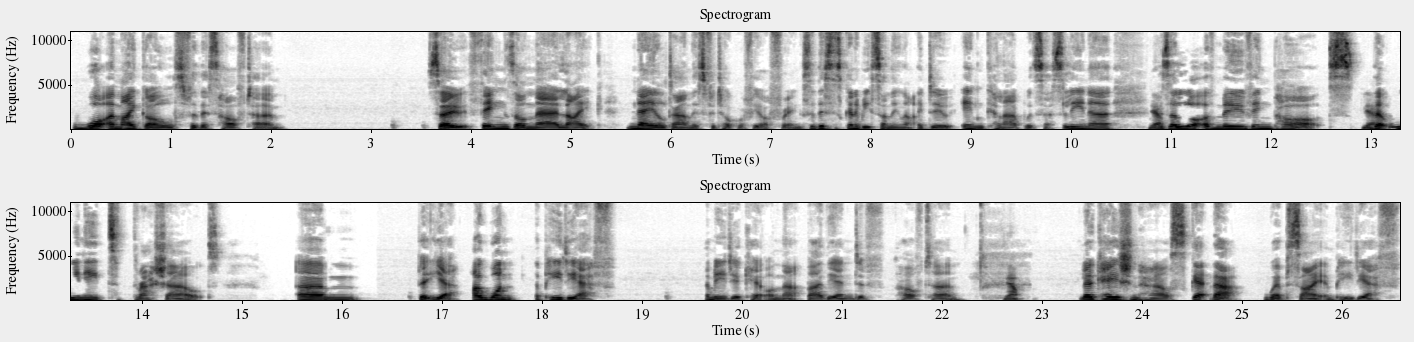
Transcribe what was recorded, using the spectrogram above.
what are my goals for this half term? So things on there like nail down this photography offering. So this is going to be something that I do in collab with Cecilina. Yeah. There's a lot of moving parts Yeah. that we need to thrash out. Um, but yeah, I want a PDF, a media kit on that by the end of half term. Yeah. Location House, get that website and PDF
